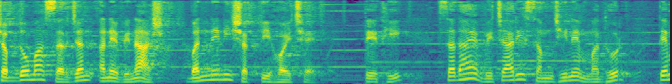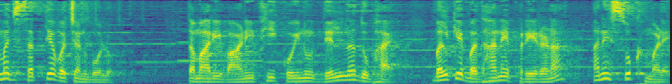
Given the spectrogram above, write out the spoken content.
શબ્દોમાં સર્જન અને વિનાશ બંનેની શક્તિ હોય છે. તેથી, સદાય વિચારી સમજીને મધુર તેમજ સત્ય વચન બોલો. તમારી વાણીથી કોઈનું દિલ ન દુભાય, બલકે બધાને પ્રેરણા અને સુખ મળે.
